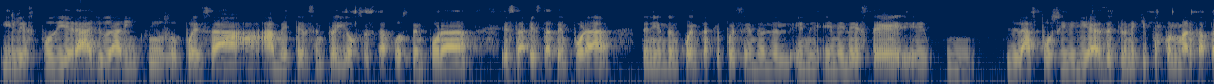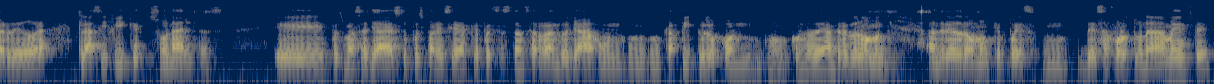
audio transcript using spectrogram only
y les pudiera ayudar incluso pues a, meterse en playoffs esta postemporada, esta, esta temporada, teniendo en cuenta que pues en el, en, el este eh, las posibilidades de que un equipo con marca perdedora clasifique son altas. Eh, pues más allá de esto, pues pareciera que pues están cerrando ya un, capítulo con, con, lo de Andre Drummond. Andre Drummond que pues mm, desafortunadamente,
